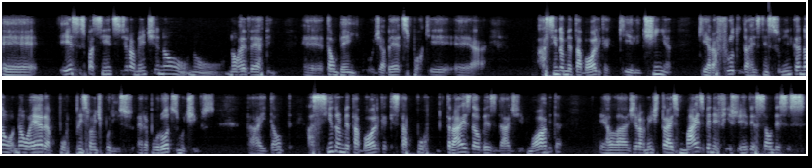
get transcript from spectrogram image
é, esses pacientes geralmente não, não, não revertem é, tão bem o diabetes, porque é, a síndrome metabólica que ele tinha, que era fruto da resistência insulínica, não, não era por, principalmente por isso, era por outros motivos. Tá? Então, a síndrome metabólica que está por trás da obesidade mórbida, ela geralmente traz mais benefícios de reversão desses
